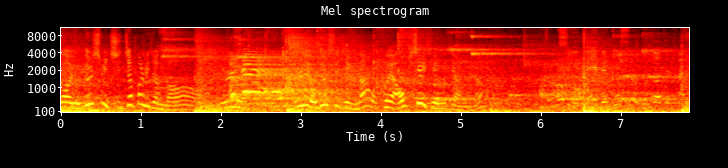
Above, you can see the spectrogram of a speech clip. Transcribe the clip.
와, 8시면 진짜 빨리 잔다. 원래, 원래 8시에 재우나? 거의 9시에 재우지 않아요? 혹시 애들 코스로 늦어진다고 하더라고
